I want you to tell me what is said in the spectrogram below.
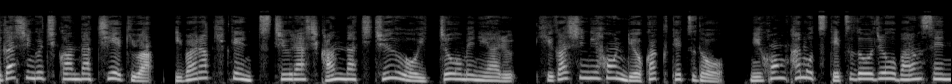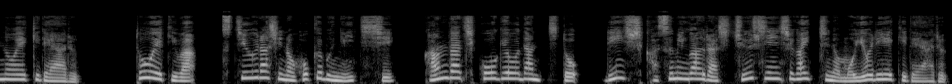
東口神立駅は、茨城県土浦市神立中央一丁目にある、東日本旅客鉄道、日本貨物鉄道常磐線の駅である。当駅は、土浦市の北部に位置し、神立工業団地と臨市霞ヶ浦市中心市街地の最寄り駅である。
